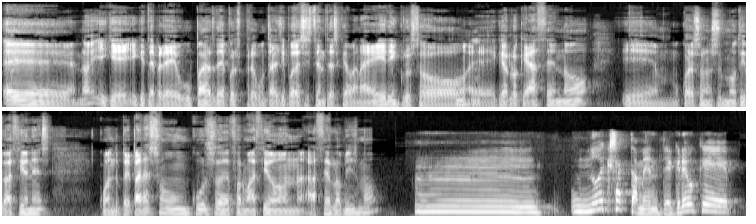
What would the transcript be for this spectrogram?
eh, ¿no? y, que, y que te preocupas de pues, preguntar el tipo de asistentes que van a ir, incluso eh, qué es lo que hacen, ¿no? Eh, cuáles son sus motivaciones. Cuando preparas un curso de formación, ¿haces lo mismo? Mm, no exactamente. Creo que,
